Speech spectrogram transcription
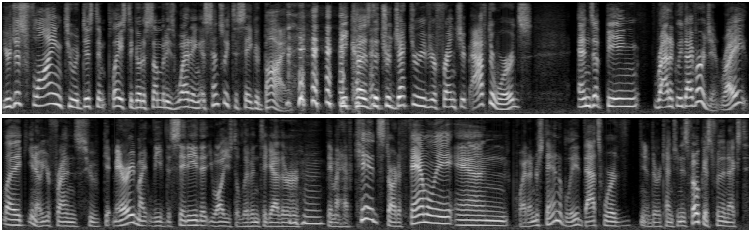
you're just flying to a distant place to go to somebody's wedding, essentially to say goodbye, because the trajectory of your friendship afterwards ends up being radically divergent, right? Like, you know, your friends who get married might leave the city that you all used to live in together. Mm-hmm. They might have kids, start a family, and quite understandably, that's where you know their attention is focused for the next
